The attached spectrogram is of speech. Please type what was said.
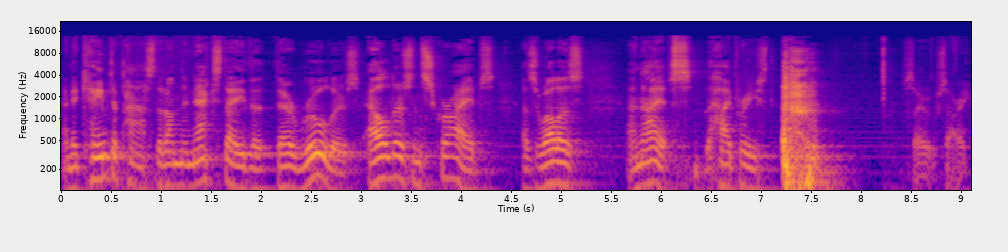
And it came to pass that on the next day that their rulers, elders, and scribes, as well as Ananias, the high priest, so sorry,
